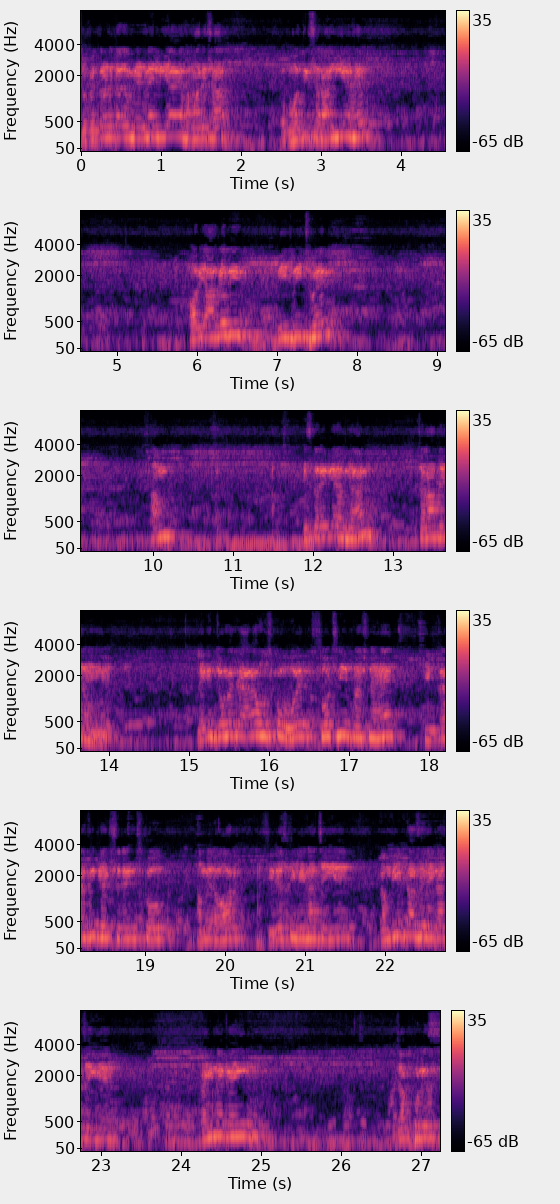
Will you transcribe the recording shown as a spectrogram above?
जो वितरण का जो निर्णय लिया है हमारे साथ, वो तो बहुत ही सराहनीय है। और ये आगे भी बीच बीच में हम इस तरह के अभियान चलाते रहेंगे। लेकिन जो मैं कह रहा हूँ, उसको वो एक सोचनीय प्रश्न है कि ट्रैफ़िक एक्सीडेंट्स को हमें और सीरियसली लेना चाहिए, गंभीरता से लेना चाहिए। कहीं ना कहीं जब पुलिस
